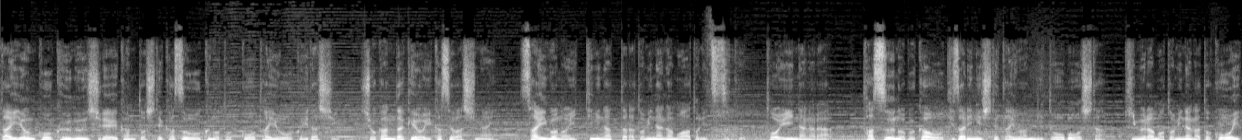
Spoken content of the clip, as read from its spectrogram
第4航空軍司令官として数多くの特攻隊を送り出し所管だけを生かせはしない。最後の一機になったら富永も後に続くと言いながら多数の部下を置き去りにして台湾に逃亡した。木村も富永と好一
